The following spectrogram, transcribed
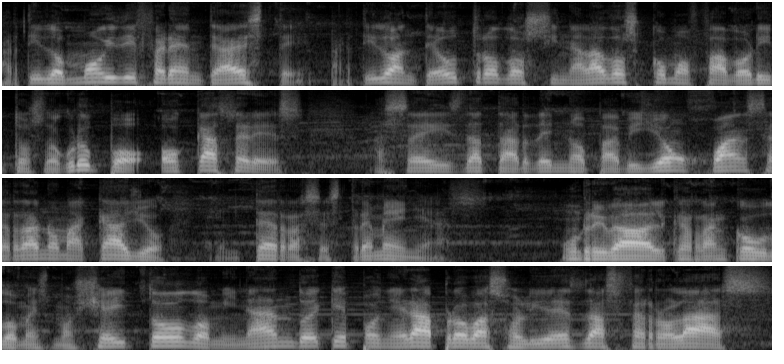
Partido moi diferente a este, partido ante outro dos sinalados como favoritos do grupo, o Cáceres, a seis da tarde no pabillón Juan Serrano Macallo, en terras extremeñas. Un rival que arrancou do mesmo xeito, dominando e que poñerá a proba a solidez das ferrolás.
